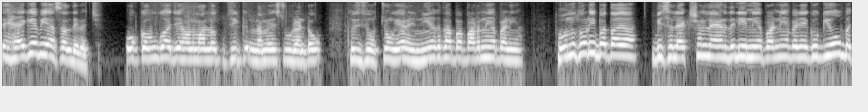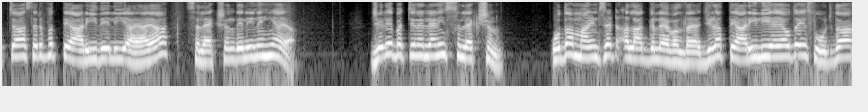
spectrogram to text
ਤੇ ਹੈਗੇ ਵੀ ਅਸਲ ਦੇ ਵਿੱਚ। ਉਹ ਕਹੂਗਾ ਜੇ ਹੁਣ ਮੰਨ ਲਓ ਤੁਸੀਂ ਨਵੇਂ ਸਟੂਡੈਂਟ ਹੋ, ਤੁਸੀਂ ਸੋਚੋਗੇ ਯਾਰ ਇੰਨੀਆਂ ਕਿਤਾਬਾਂ ਪੜ੍ਹਨੀਆਂ ਪੈਣੀਆਂ। ਤੁਹਾਨੂੰ ਥੋੜੀ ਪਤਾ ਆ ਵੀ ਸਿਲੈਕਸ਼ਨ ਲੈਣ ਦੇ ਲਈ ਇੰਨੀਆਂ ਪੜ੍ਹਨੀਆਂ ਪੈਣੀਆਂ, ਕਿਉਂਕਿ ਉਹ ਬੱਚਾ ਸਿਰਫ ਤਿਆਰੀ ਦੇ ਲਈ ਆਇਆ ਆ ਸਿਲੈਕਸ਼ਨ ਦੇ ਲਈ ਨਹੀਂ ਆਇਆ। ਜਿਹੜੇ ਬੱਚੇ ਨੇ ਲੈਣੀ ਸਿਲੈਕਸ਼ਨ ਉਹਦਾ ਮਾਈਂਡਸੈਟ ਅਲੱਗ ਲੈਵਲ ਦਾ ਹੈ। ਜਿਹੜਾ ਤਿਆਰੀ ਲਈ ਆਇਆ ਉਹ ਤਾਂ ਇਹ ਸੋਚਦਾ,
